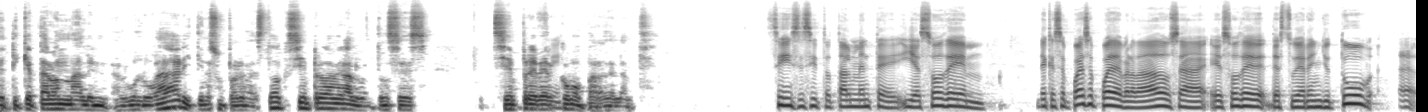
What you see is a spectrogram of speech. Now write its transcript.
etiquetaron mal en algún lugar y tienes un problema de stock. Siempre va a haber algo. Entonces, siempre ver cómo para adelante. Sí, sí, sí, totalmente. Y eso de, que se puede, se puede, ¿verdad? O sea, eso de, estudiar en YouTube, eh,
